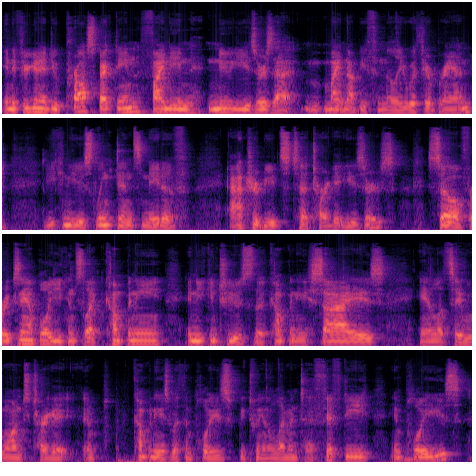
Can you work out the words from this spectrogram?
And if you're going to do prospecting, finding new users that might not be familiar with your brand, you can use LinkedIn's native attributes to target users. So for example, you can select company and you can choose the company size. And let's say we want to target companies with employees between 11 to 50 employees.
